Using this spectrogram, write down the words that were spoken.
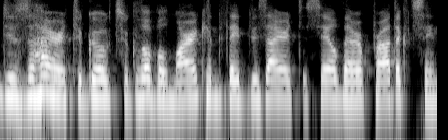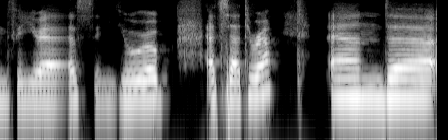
desire to go to global market. They desire to sell their products in the U.S., in Europe, etc. And uh,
